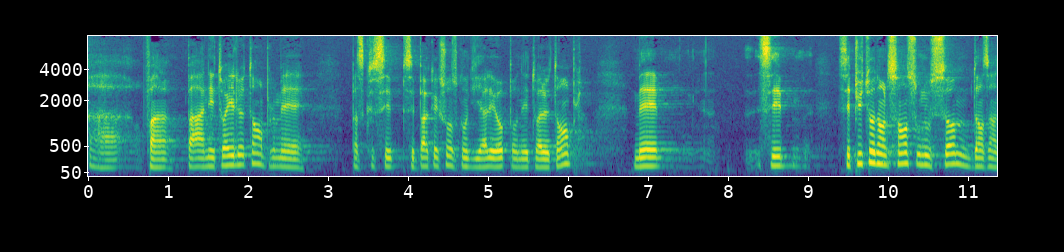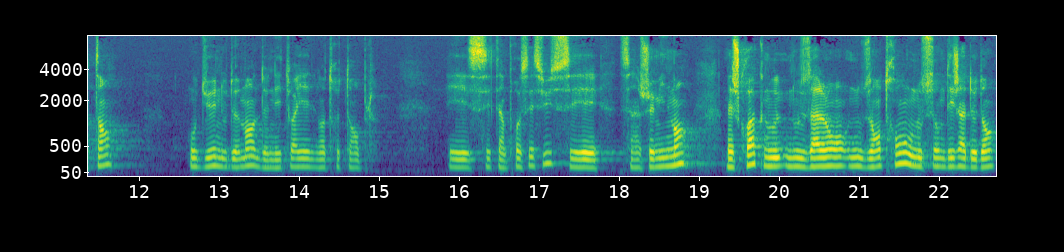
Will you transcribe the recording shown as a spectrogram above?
à, enfin, pas à nettoyer le temple, mais parce que ce n'est pas quelque chose qu'on dit, allez hop, on nettoie le temple, mais c'est plutôt dans le sens où nous sommes dans un temps où Dieu nous demande de nettoyer notre temple. Et c'est un processus, c'est un cheminement. Mais je crois que nous, nous, allons, nous entrons, ou nous sommes déjà dedans,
